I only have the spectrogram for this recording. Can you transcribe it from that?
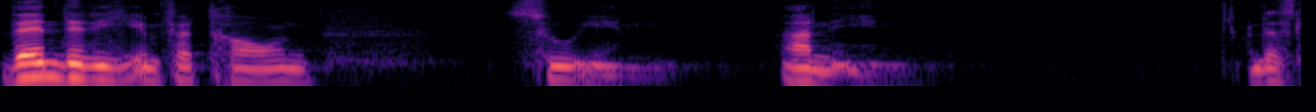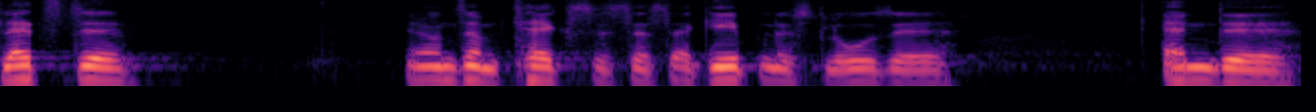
Wende dich im Vertrauen zu ihm, an ihn. Und das Letzte in unserem Text ist das ergebnislose Ende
